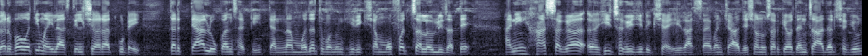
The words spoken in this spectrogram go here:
गर्भवती महिला असतील शहरात कुठेही तर त्या लोकांसाठी त्यांना मदत म्हणून ही रिक्षा मोफत चालवली जाते. आणि हा सगळा ही सगळी जी रिक्षा आहे ही राजसाहेबांच्या आदेशानुसार किंवा त्यांचा आदर्श घेऊन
